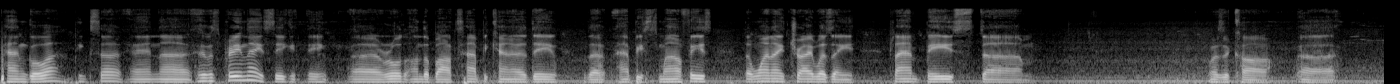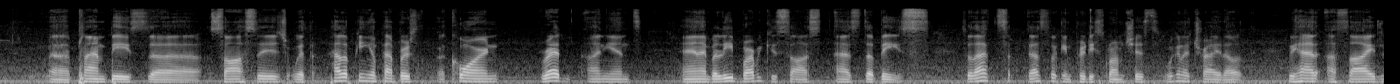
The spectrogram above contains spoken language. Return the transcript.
Panago pizza, and uh, it was pretty nice. They, they uh, wrote on the box Happy Canada Day with a happy smile face. The one I tried was a plant based, um, what's it called? Uh, uh, plant-based uh, sausage with jalapeno peppers, uh, corn, red onions, and I believe barbecue sauce as the base. So that's that's looking pretty scrumptious. We're gonna try it out. We had a side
